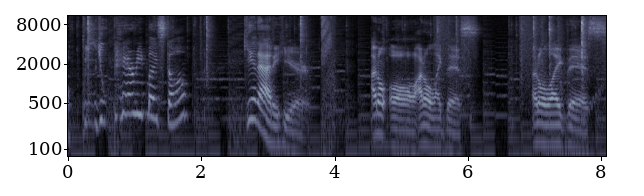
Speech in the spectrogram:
Oh, you parried my stomp? Get out of here. I don't- oh, I don't like this. I don't like this.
